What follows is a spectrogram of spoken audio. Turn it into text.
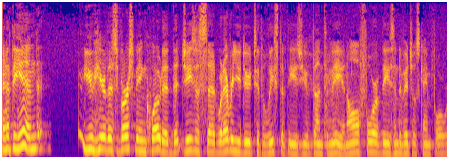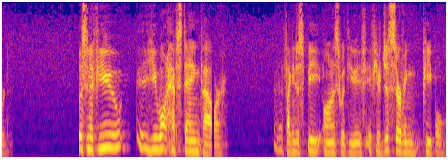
And at the end, you hear this verse being quoted that Jesus said, Whatever you do to the least of these, you've done to me. And all four of these individuals came forward. Listen, if you, you won't have staying power, if I can just be honest with you, if, if you're just serving people,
